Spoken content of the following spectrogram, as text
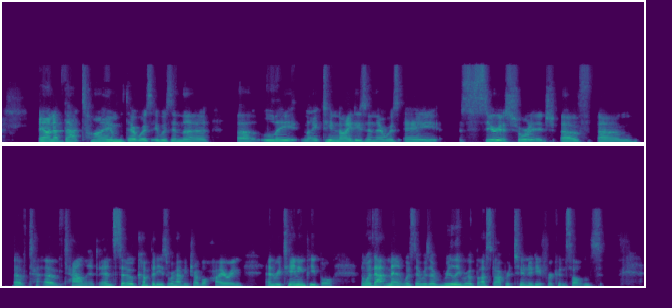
And at that time, there was it was in the uh, late 1990s, and there was a serious shortage of um, of of talent, and so companies were having trouble hiring and retaining people. And what that meant was there was a really robust opportunity for consultants.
